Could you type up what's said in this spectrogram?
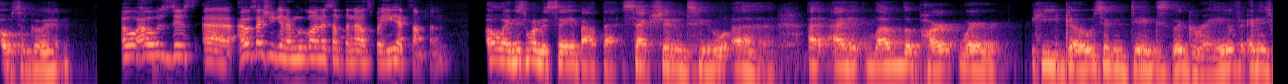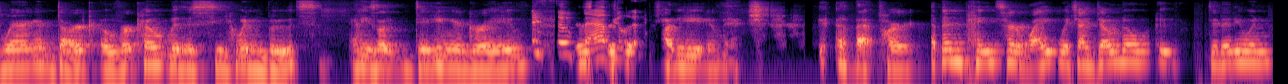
oh, so go ahead. Oh, I was just uh, I was actually going to move on to something else, but you had something. Oh, I just wanted to say about that section too. Uh, I, I love the part where he goes and digs the grave, and he's wearing a dark overcoat with his sequin boots, and he's like digging a grave. It's so it's fabulous. Funny image of that part, and then paints her white, which I don't know. Did anyone?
